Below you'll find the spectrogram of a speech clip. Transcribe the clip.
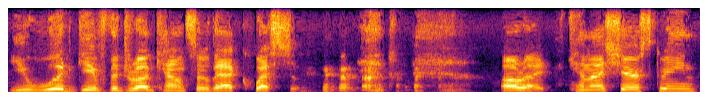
you would give the drug counselor that question. All right, can I share screen?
